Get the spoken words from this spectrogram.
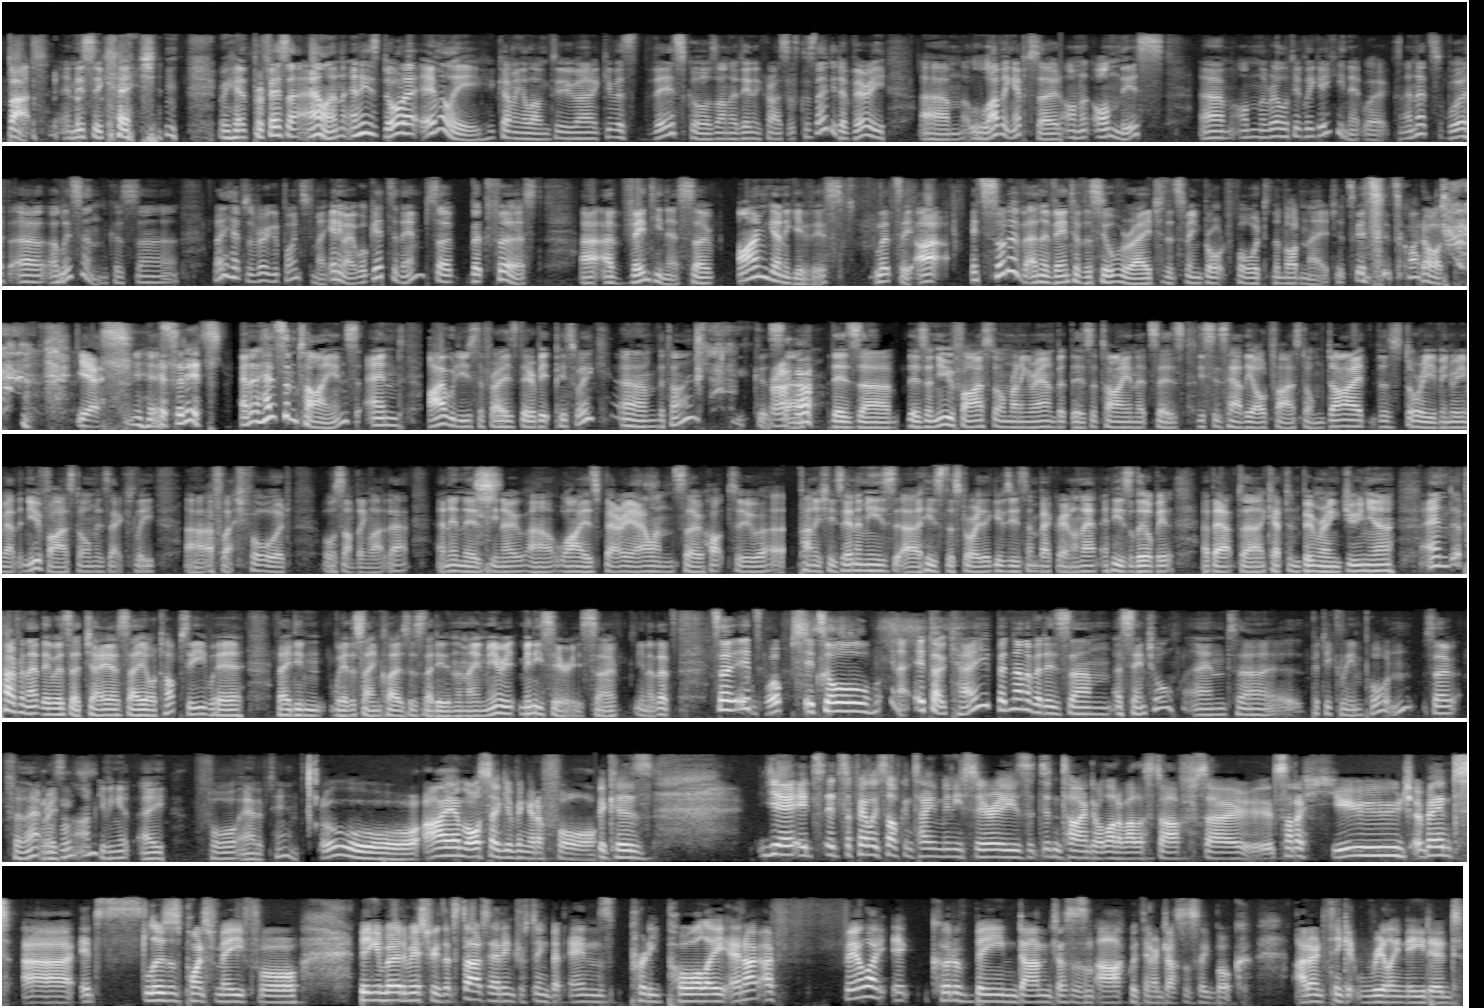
But in this occasion, we have Professor Alan and his daughter Emily coming along to uh, give us their scores on Identity Crisis because they did a very um, loving episode on on this um, on the Relatively Geeky Network, and that's worth a, a listen because uh, they have some very good points to make. Anyway, we'll get to them. So, but first, uh, eventiness. So I'm going to give this. Let's see. I, it's sort of an event of the Silver Age that's been brought forward to the modern age. It's it's, it's quite odd. Yes. Yes. Yes, it is. And it has some tie-ins, and I would use the phrase "they're a bit piss weak." Um, the tie-ins because uh, there's uh, there's a new Firestorm running around, but there's a tie-in that says this is how the old Firestorm died. The story you've been reading about the new Firestorm is actually uh, a flash forward or something like that. And then there's you know uh, why is Barry Allen so hot to uh, punish his enemies? Uh, here's the story that gives you some background on that, and here's a little bit about uh, Captain Boomerang Jr. And apart from that, there was a JSA autopsy where they didn't wear the same clothes as they did in the main mini series. So you know that's so it's Whoops. it's all you know it's okay, but none of it is um, essential and uh, particularly important. So for that reason, I'm giving it a four out of ten. Ooh, I am also giving it a four because Yeah, it's it's a fairly self-contained miniseries. It didn't tie into a lot of other stuff, so it's not a huge event. Uh, it loses points for me for being a murder mystery that starts out interesting but ends pretty poorly, and I, I feel like it could have been done just as an arc within a Justice League book. I don't think it really needed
